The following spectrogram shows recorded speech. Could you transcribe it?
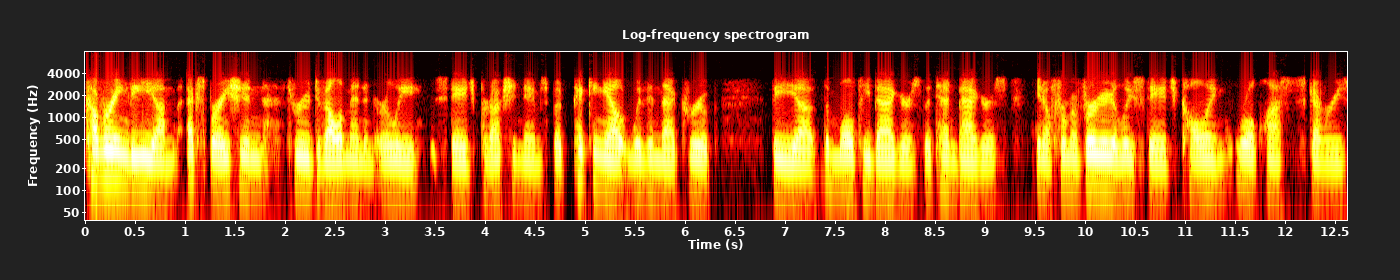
covering the um, exploration through development and early stage production names, but picking out within that group the uh, the multi baggers, the ten baggers, you know, from a very early stage, calling world class discoveries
